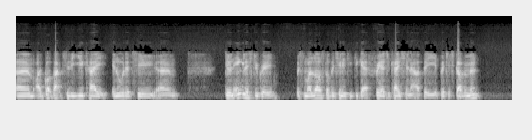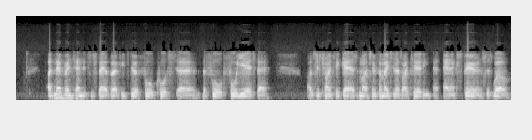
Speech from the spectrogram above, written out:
Um, I got back to the UK in order to um, do an English degree, which was my last opportunity to get a free education out of the British government. I'd never intended to stay at Berklee to do a full course, uh, the full four years there. I was just trying to get as much information as I could and, and experience as well.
